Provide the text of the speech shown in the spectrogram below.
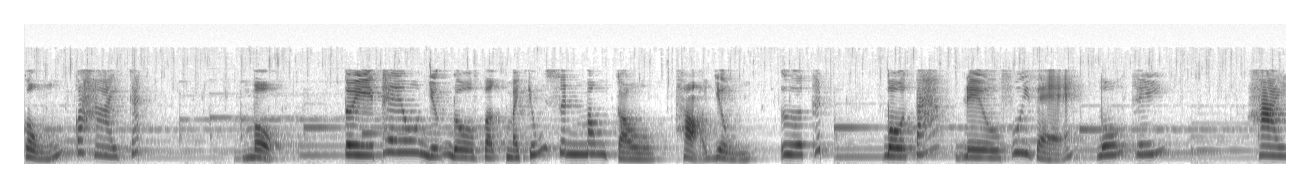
cũng có hai cách. Một, tùy theo những đồ vật mà chúng sinh mong cầu, thọ dụng, ưa thích, bồ tát đều vui vẻ, bố thí. Hai,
